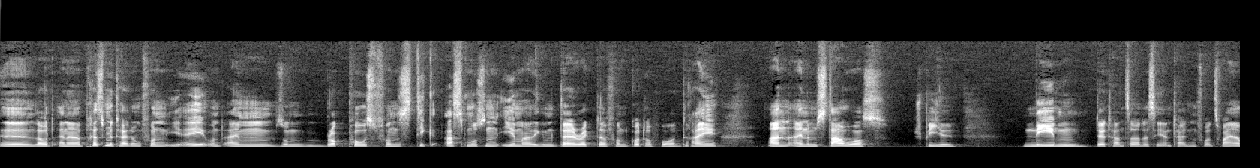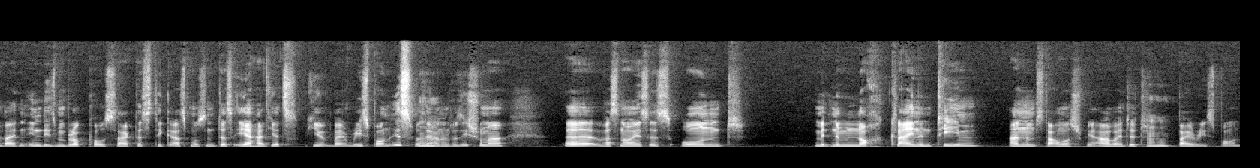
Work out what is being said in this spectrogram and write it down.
äh, laut einer Pressemitteilung von EA und einem so einem Blogpost von Stig Asmussen, ehemaligem Director von God of War 3, an einem Star Wars Spiel. Neben der Tatsache, dass sie an Titanfall 2 arbeiten, in diesem Blogpost sagte Stig Asmussen, dass er halt jetzt hier bei Respawn ist, was Mhm. ja an und für sich schon mal äh, was Neues ist und mit einem noch kleinen Team an einem Star Wars Spiel arbeitet Mhm. bei Respawn.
